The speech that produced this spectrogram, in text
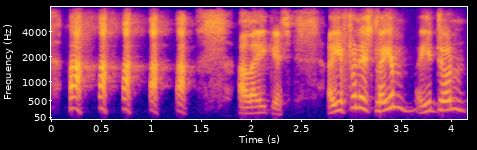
I like it. Are you finished, Liam? Are you done?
